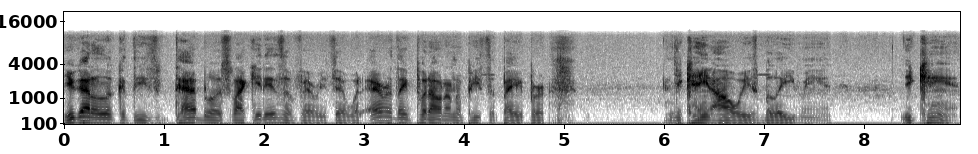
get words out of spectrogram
You got to look at these tabloids like it is a fairy tale. Whatever they put out on a piece of paper, you can't always believe in. You can't.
